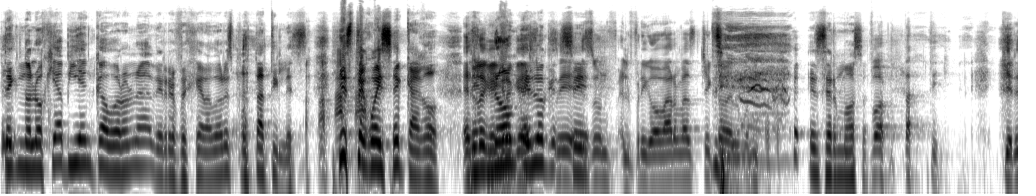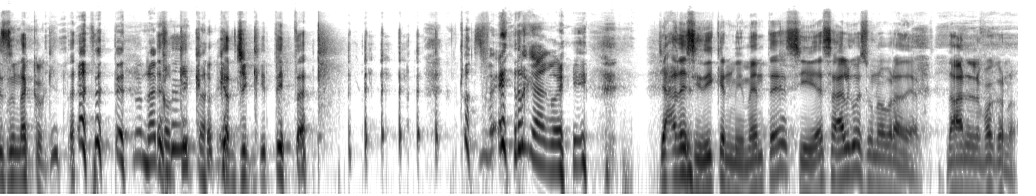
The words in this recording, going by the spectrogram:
tecnología bien cabrona de refrigeradores portátiles? Y este güey se cagó. Es De lo que no- creo que es. es lo que- sí, sí, Es un- el frigobar más chico del mundo. es hermoso. Portátil. ¿Quieres una coquita? Ten una coquita. Coca chiquitita. Estás verga, güey. Ya decidí que en mi mente, si es algo, es una obra de arte. No, en el foco no.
